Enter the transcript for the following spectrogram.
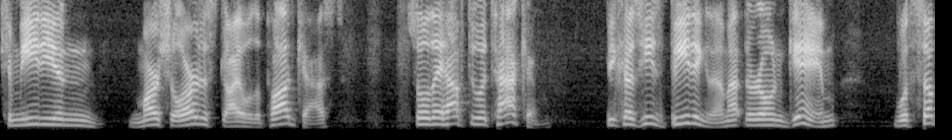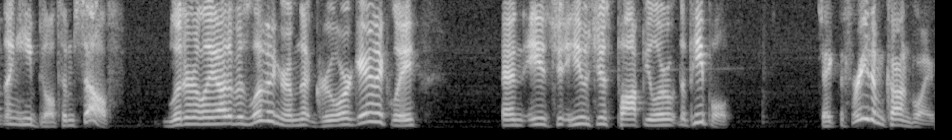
comedian martial artist guy with a podcast. So they have to attack him because he's beating them at their own game with something he built himself, literally out of his living room that grew organically and he's ju- he was just popular with the people. Take the Freedom Convoy.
